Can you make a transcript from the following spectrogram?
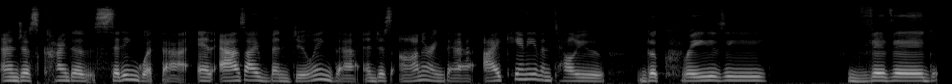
and just kind of sitting with that. And as I've been doing that and just honoring that, I can't even tell you the crazy, vivid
